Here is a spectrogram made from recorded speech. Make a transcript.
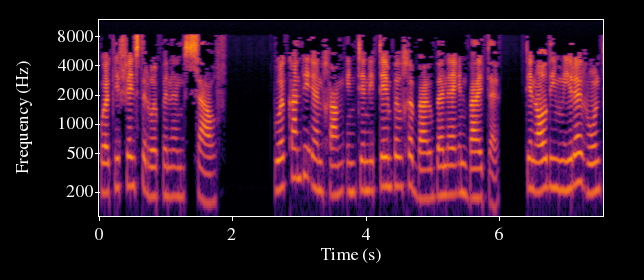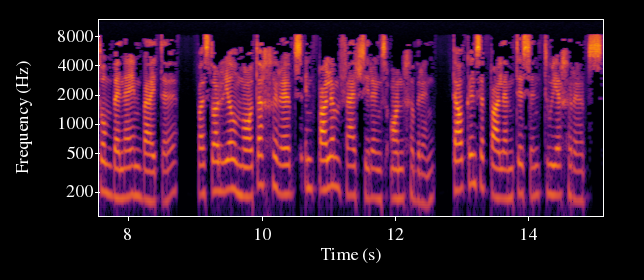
ook die vensteropenings zelf. Ook kan die ingang in teen die tempelgebouw binnen en buiten, teen al die mieren rondom binnen en buiten, was daar regelmatig geribs en palmversierings aangebring, telkens een palm tussen twee geribs.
